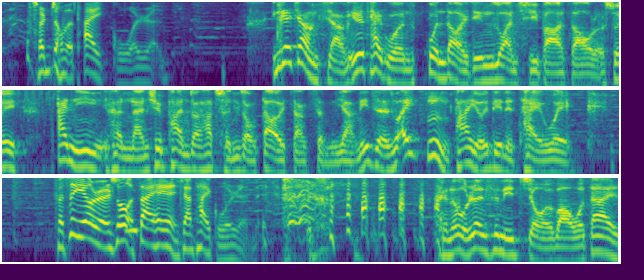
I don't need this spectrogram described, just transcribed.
纯种的泰国人。应该这样讲，因为泰国人混到已经乱七八糟了，所以哎，你很难去判断他纯种到底长什么样。你只能说，哎，嗯，他有一点点泰味。可是也有人说我晒黑很像泰国人哎。可能我认识你久了吧，我大概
